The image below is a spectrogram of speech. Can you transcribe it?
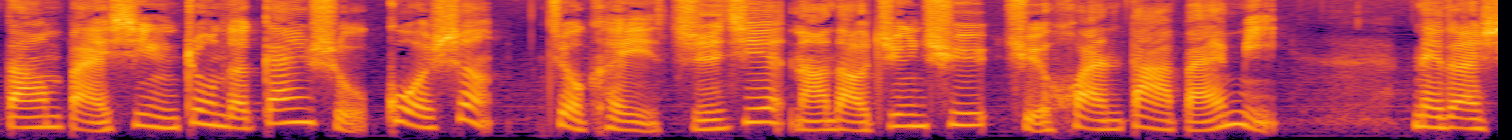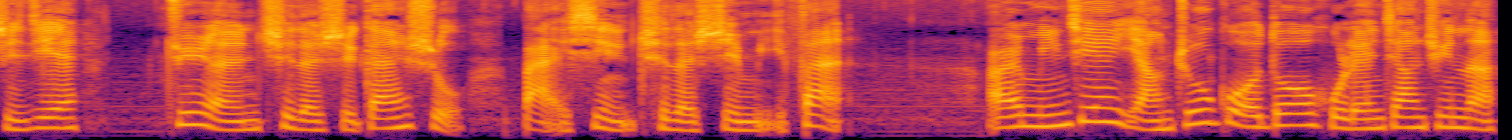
当百姓种的甘薯过剩，就可以直接拿到军区去换大白米。那段时间，军人吃的是甘薯，百姓吃的是米饭。而民间养猪过多，胡连将军呢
